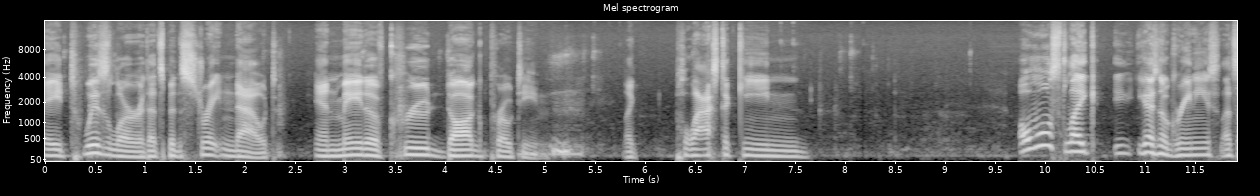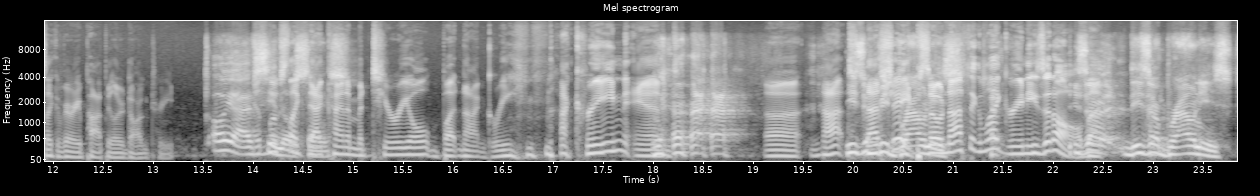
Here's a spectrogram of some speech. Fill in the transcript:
a Twizzler that's been straightened out and made of crude dog protein, like plasticine. Almost like you guys know greenies. That's like a very popular dog treat. Oh yeah, I've It seen looks those like that kind of material, but not green, not green, and uh, not These would that be shape. So nothing like greenies at all. These but- are these are brownies.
